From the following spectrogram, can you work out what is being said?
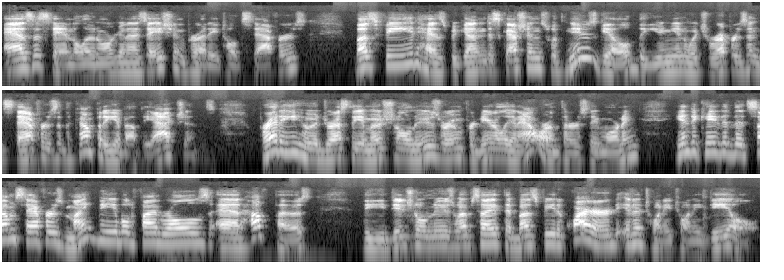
as a standalone organization, Peretti told staffers. BuzzFeed has begun discussions with News Guild, the union which represents staffers at the company, about the actions. Peretti, who addressed the emotional newsroom for nearly an hour on Thursday morning, indicated that some staffers might be able to find roles at HuffPost, the digital news website that BuzzFeed acquired in a 2020 deal.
